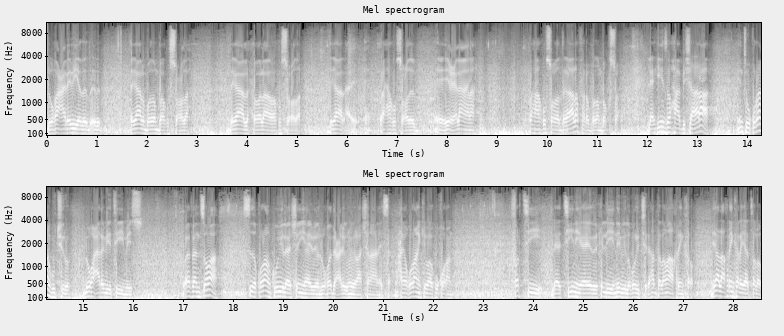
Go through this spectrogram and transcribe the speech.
Luuqa carabiya dagaal badan baa ku socda. Dagaal xoolaha waa ku socda. Dagaal waxaa ku socda iclaana waxaa ku socda dagaalo fara badan baa ku socda. Laakiinse waxaa bishaaraa intuu qur'aanku jiro luuqa carabiya tegi mayso waa fahamti sida qur'aanku u ilaashan yahay bay luuqadda carabiguna u ilaashanaanaysa maxay qur'aankii baa ku qoran? Fartii laatiiniga ayadoo xilligii nebiga la qori jiray hadda lama akhrin karo. Miyaa la akhrin karayaa talow?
